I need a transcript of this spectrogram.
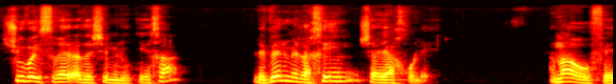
שובה ישראל עד השם אלוקיך, לבין מלכים שהיה חולה. אמר הרופא,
